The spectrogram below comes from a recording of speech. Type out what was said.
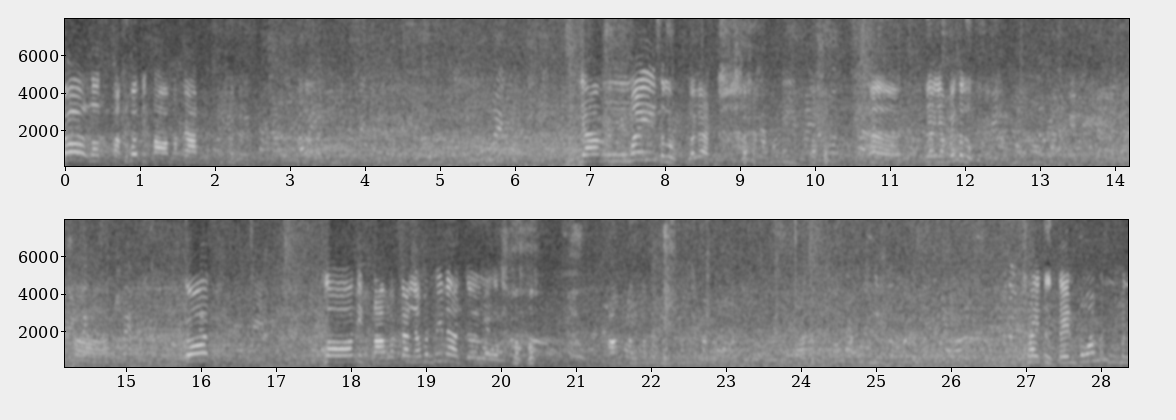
ก็เราฝากทุกคนติดตามละกันยังไม่สรุปแล้วกันยังไม่มียังยังไม่สรุปยังไม่มีค่ะ ติดตามแล้วกันแล้วมันไม่นานเกินหรอกทางคนเขาจะมีชื่อเป็นนักร้องอยู่ว่าจะแบบผู้หญิงเราก็จะใช่ตื่นเต้น เพราะว่ามันมัน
